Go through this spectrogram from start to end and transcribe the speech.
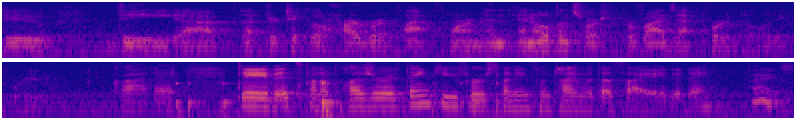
to the uh, a particular hardware platform, and, and open source provides that portability for you. Got it. Dave, it's been a pleasure. Thank you for spending some time with SIA today. Thanks.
